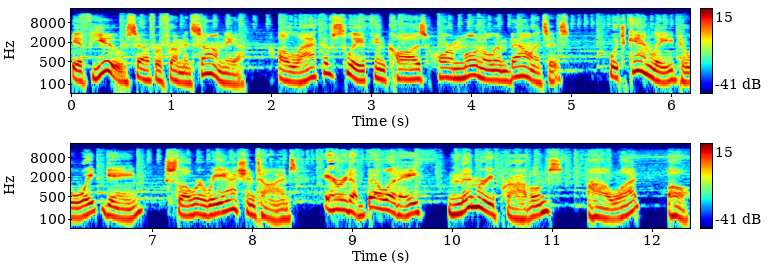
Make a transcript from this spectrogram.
If you suffer from insomnia, a lack of sleep can cause hormonal imbalances, which can lead to weight gain, slower reaction times, irritability, memory problems, uh, what? Oh,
